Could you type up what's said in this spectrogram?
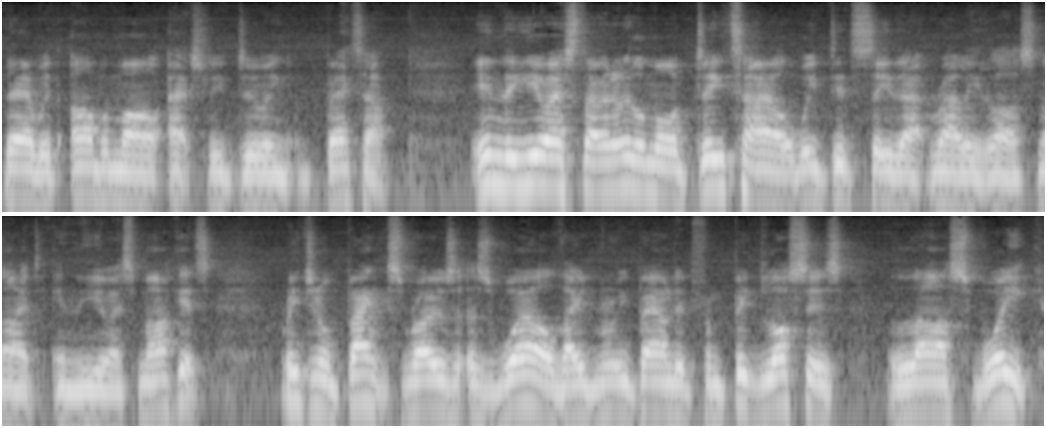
there with Albemarle actually doing better. In the US, though, in a little more detail, we did see that rally last night in the US markets. Regional banks rose as well. They rebounded from big losses last week.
